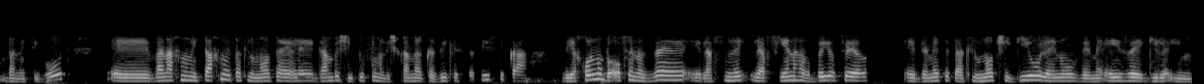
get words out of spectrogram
בנציבות, ואנחנו ניתחנו את התלונות האלה גם בשיתוף עם הלשכה המרכזית לסטטיסטיקה, ויכולנו באופן הזה אה, לאפיין, הרבה יותר אה, באמת את התלונות שהגיעו אלינו ומאיזה גילאים.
